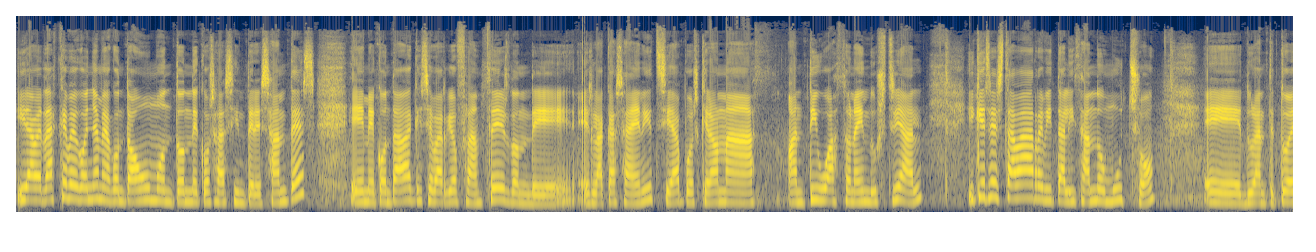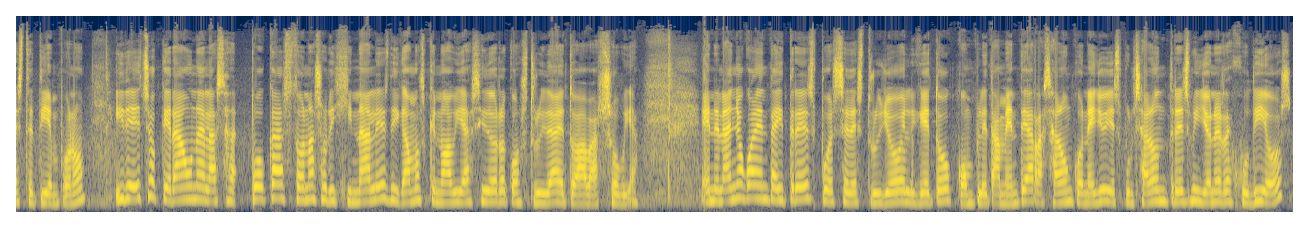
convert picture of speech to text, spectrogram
Y la verdad es que Begoña me ha contado un montón de cosas interesantes. Eh, me contaba que ese barrio francés, donde es la casa de Nietzsche, pues que era una antigua zona industrial y que se estaba revitalizando mucho eh, durante todo este tiempo. ¿no? Y de hecho que era una de las pocas zonas originales, digamos, que no había sido reconstruida de toda Varsovia. En el año 43 pues, se destruyó el gueto completamente, arrasaron con ello y expulsaron 3 millones de judíos.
